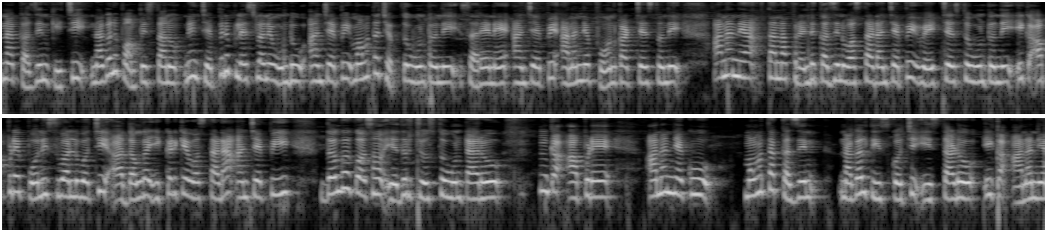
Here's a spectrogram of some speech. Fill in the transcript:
నా కజిన్కి ఇచ్చి నగలు పంపిస్తాను. నేను చెప్పిన ప్లేస్లోనే ఉండు అని చెప్పి మమత చెప్తూ ఉంటుంది. సరేనే అని చెప్పి అనన్య ఫోన్ కట్ చేస్తుంది. అనన్య తన ఫ్రెండ్ కజిన్ వస్తాడని చెప్పి వెయిట్ చేస్తూ ఉంటుంది. ఇక అప్పుడే పోలీసు వాళ్ళు వచ్చి ఆ దొంగ ఇక్కడికే వస్తాడా? అని చెప్పి దొంగ కోసం ఎదురు చూస్తూ ఉంటారు. ఇంకా అప్పుడే అనన్యకు మమత కజిన్ నగలు తీసుకొచ్చి ఇస్తాడు. ఇక అనన్య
